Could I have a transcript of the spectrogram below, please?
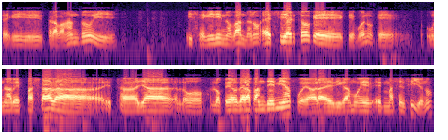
seguir trabajando y, y seguir innovando, ¿no? Es cierto que, que bueno, que una vez pasada está ya lo, peor de la pandemia, pues ahora es, digamos es, más sencillo, ¿no?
